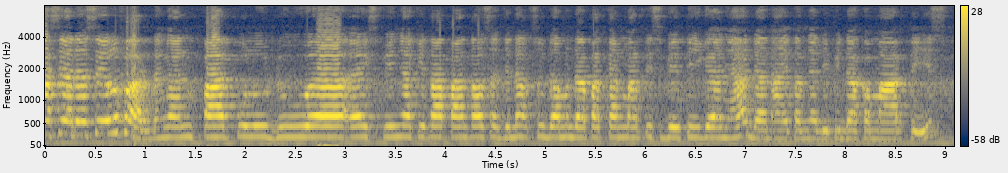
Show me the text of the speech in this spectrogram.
masih ada Silver dengan 42 XP-nya kita pantau sejenak sudah mendapatkan Martis B3-nya dan itemnya dipindah ke Martis.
